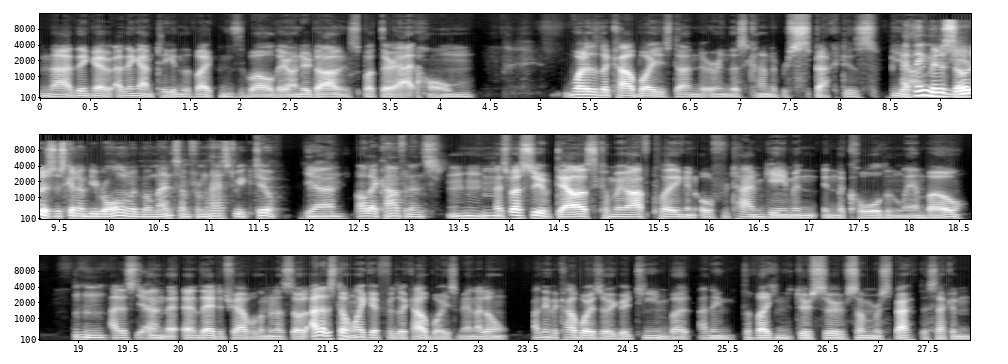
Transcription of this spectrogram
No, I think I, I think I'm taking the Vikings as well. They're underdogs, but they're at home. What has the Cowboys done to earn this kind of respect? Is beyond I think me. Minnesota's just going to be rolling with momentum from last week, too. Yeah, Mhm. All that confidence. Mhm. Mhm. Especially if Dallas coming off playing an overtime game in, in the cold in Lambeau. Hmm I just Yeah. and, and they had to travel to Minnesota. I just don't like it for the Cowboys, man. I don't. I think the Cowboys are a good team, but I think the Vikings deserve some respect. The second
